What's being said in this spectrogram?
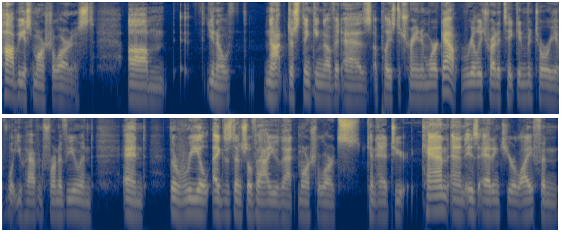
hobbyist martial artist um you know not just thinking of it as a place to train and work out really try to take inventory of what you have in front of you and and the real existential value that martial arts can add to your can and is adding to your life and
